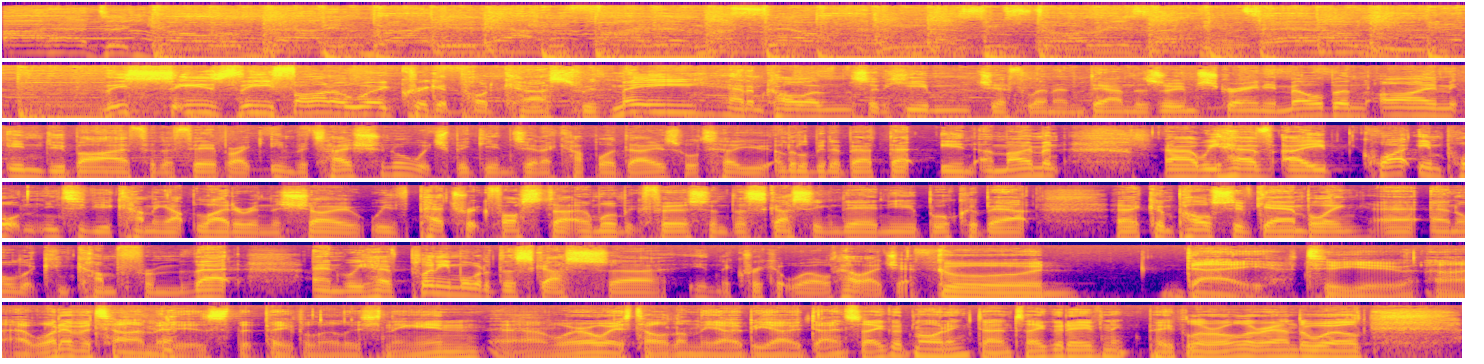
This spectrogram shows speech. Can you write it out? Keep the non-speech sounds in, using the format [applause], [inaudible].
I had to go about it, write it out, and find it myself. And there's some stories I can tell you. This is the Final Word Cricket Podcast with me, Adam Collins, and him, Jeff Lemon, down the Zoom screen in Melbourne. I'm in Dubai for the Fairbreak Invitational, which begins in a couple of days. We'll tell you a little bit about that in a moment. Uh, we have a quite important interview coming up later in the show with Patrick Foster and Will Macpherson discussing their new book about uh, compulsive gambling and all that can come from that. And we have plenty more to discuss uh, in the cricket world. Hello, Jeff. Good day to you uh, at whatever time it is that people are listening in. Uh, we're always told on the OBO, don't say good morning, don't say good evening. People are all around the world,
